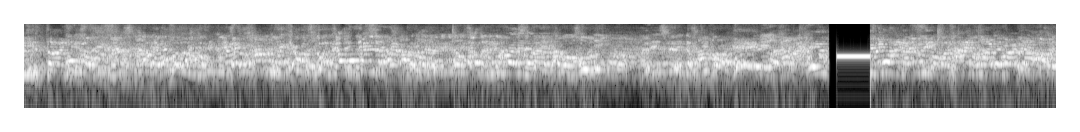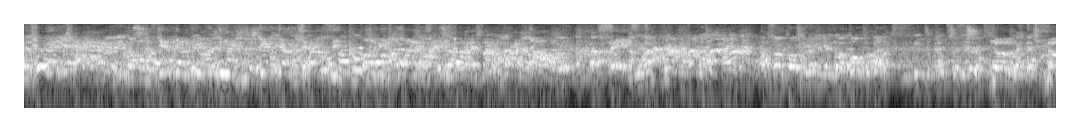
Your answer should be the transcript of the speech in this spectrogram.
He's done Give them 15! Give them 20! Only one is it's my front door! Six! I'm so confident you're gonna go for back. No, no.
